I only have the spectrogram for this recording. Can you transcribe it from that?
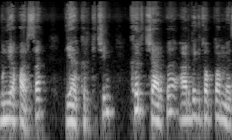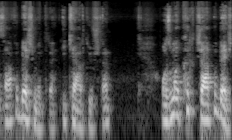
bunu yaparsak diğer 40 için 40 çarpı aradaki toplam mesafe 5 metre. 2 artı 3'ten. O zaman 40 çarpı 5.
